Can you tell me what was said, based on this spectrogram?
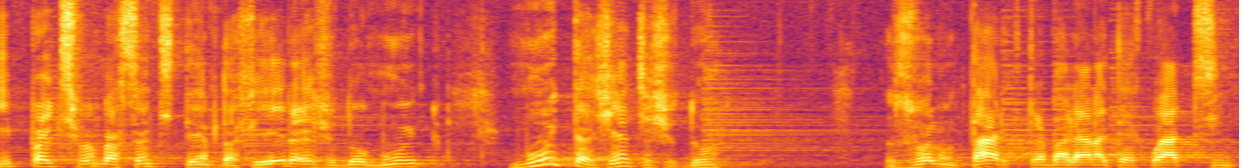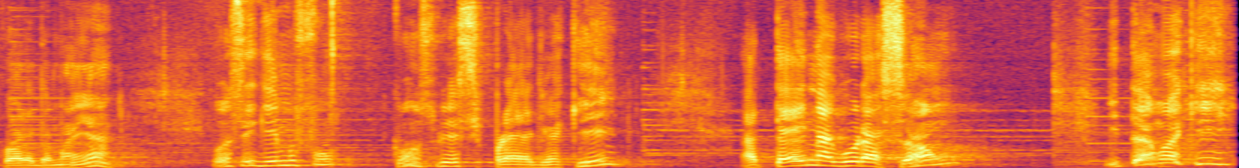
e participamos bastante tempo da feira, ajudou muito. Muita gente ajudou os voluntários que trabalharam até 4, 5 horas da manhã, conseguimos construir esse prédio aqui, até a inauguração, e estamos aqui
